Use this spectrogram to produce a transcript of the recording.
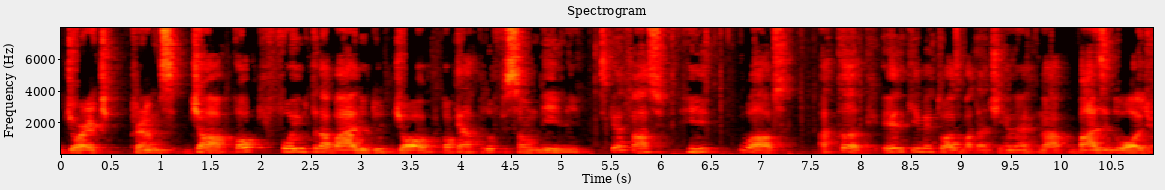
George Crumb's job? Qual que foi o trabalho do job? Qual que era a profissão dele? Isso aqui é fácil. He was a cook. Ele que inventou as batatinhas, né? Na base do ódio.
